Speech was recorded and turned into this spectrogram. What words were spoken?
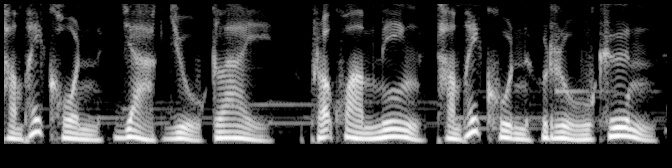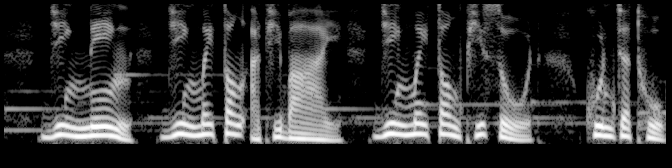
ทำให้คนอยากอยู่ใกล้ เพราะความนิ่งทำให้คุณหรูขึ้น ยิ่งนิ่ง ยิ่งไม่ต้องอธิบาย ยิ่งไม่ต้องพิสูจน์ คุณจะถูก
